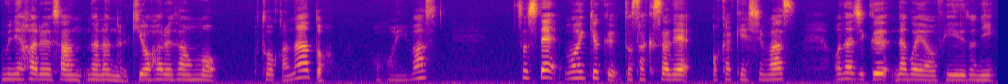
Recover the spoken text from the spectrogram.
宗春さんならぬ清春さんもどうかなと思います。そしてもう一曲、どさくさでおかけします。同じく名古屋をフィールドに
